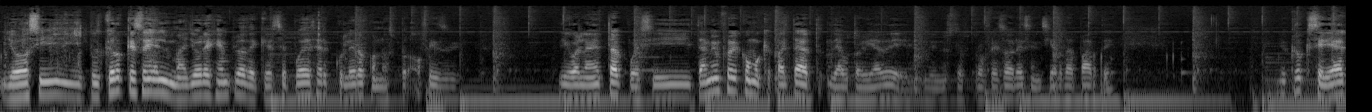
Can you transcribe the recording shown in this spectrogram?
Yo sí, pues creo que soy el mayor ejemplo de que se puede ser culero con los profes, güey. Digo, la neta, pues sí, también fue como que falta de autoridad de, de nuestros profesores en cierta parte. Yo creo que sería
